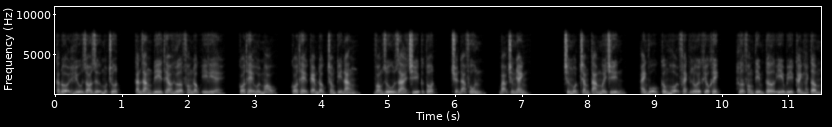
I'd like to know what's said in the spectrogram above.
Các đội hưu do dự một chút, cắn răng đi theo hứa phong độc ý ỉa có thể hồi máu có thể kèm độc trong kỹ năng, vong du giải trí cứ tốt, chuyện đã phun bạo trưng nhanh. Chương một trăm tám mươi chín, anh vũ công hội phách lối khiêu khích, hứa phong tìm tơ y bí cảnh hạch tâm.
